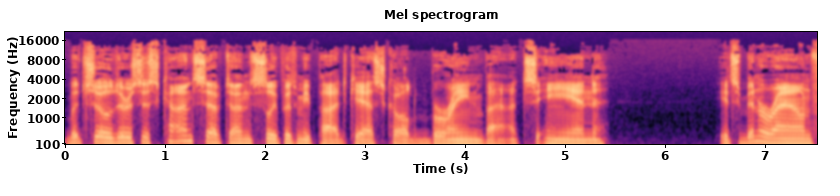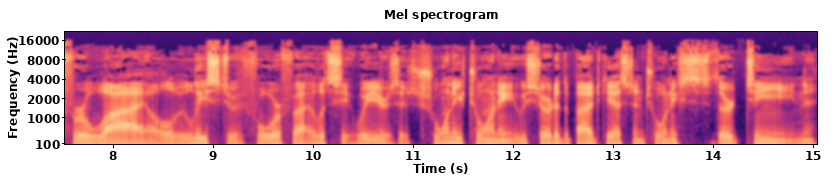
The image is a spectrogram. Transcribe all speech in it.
But so there's this concept on Sleep With Me podcast called Brain Bots, and it's been around for a while, at least four or five. Let's see, what year is it? 2020. We started the podcast in 2013.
